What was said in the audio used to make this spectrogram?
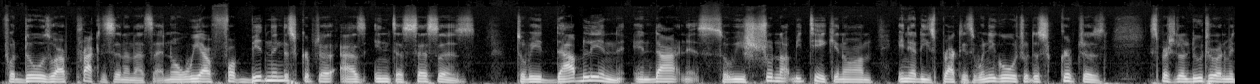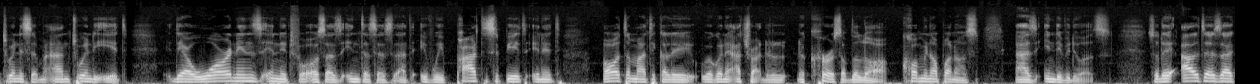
for those who are practicing on that side. Now, we are forbidden in the scripture as intercessors to be dabbling in darkness. So we should not be taking on any of these practices. When you go through the scriptures, especially Deuteronomy 27 and 28, there are warnings in it for us as intercessors that if we participate in it, automatically we're going to attract the, the curse of the law coming upon us as individuals. So the altar is a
